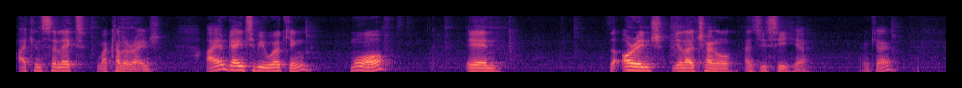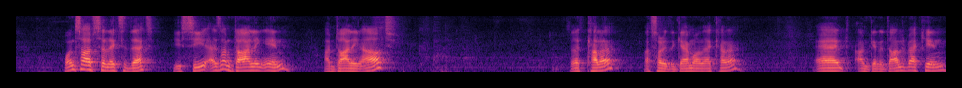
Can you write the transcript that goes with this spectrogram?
I can select my color range. I am going to be working more in the orange yellow channel as you see here. Okay. Once I've selected that, you see as I'm dialing in, I'm dialing out. that color, uh, sorry, the gamma on that color. And I'm going to dial it back in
